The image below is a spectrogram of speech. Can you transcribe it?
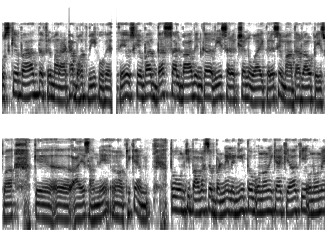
उसके बाद फिर मराठा बहुत वीक हो गए थे। उसके बाद 10 साल बाद इनका रिसरेक्शन हुआ, एक तरह से माधव राव पेशवा के आए सामने ठीक है। तो उनकी पावर जब बढ़ने लगी तो उन्होंने क्या किया कि उन्होंने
